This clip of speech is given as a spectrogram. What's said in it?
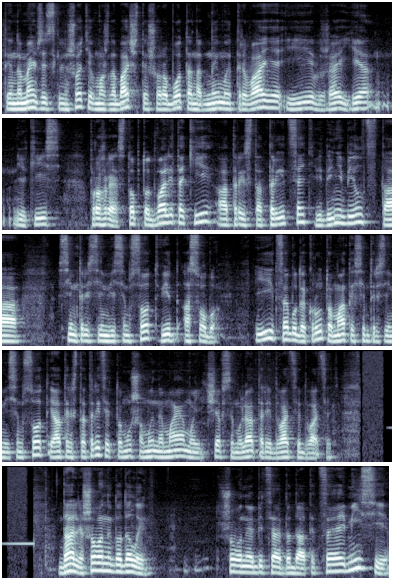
Тим не менш, зі скріншотів можна бачити, що робота над ними триває і вже є якийсь прогрес. Тобто два літаки А330 від Inibuilds та 737-800 від Asobo. І це буде круто мати 737-800 і А330, тому що ми не маємо їх ще в симуляторі 2020. Далі, що вони додали? Що вони обіцяють додати? Це місії.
